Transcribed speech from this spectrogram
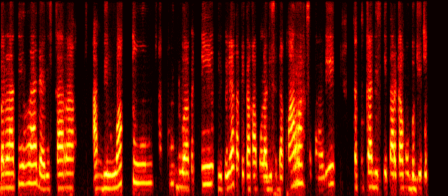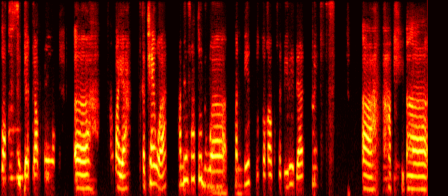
berlatihlah dari sekarang ambil waktu satu dua menit gitu ya ketika kamu lagi sedang marah sekali ketika di sekitar kamu begitu toksik dan kamu uh, apa ya kecewa ambil satu dua menit untuk kamu sendiri dan please uh, uh,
